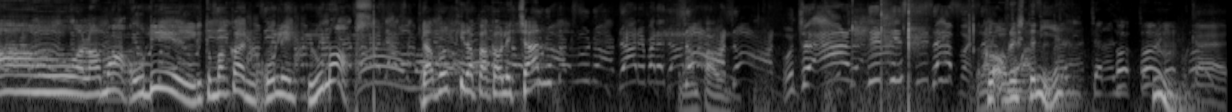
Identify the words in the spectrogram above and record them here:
Oh, alamak, Udil ditumbangkan oleh Lunox. Double kill dapatkan oleh Chan. Nampak untuk RDT7. Clock of Destiny eh. hmm. bukan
